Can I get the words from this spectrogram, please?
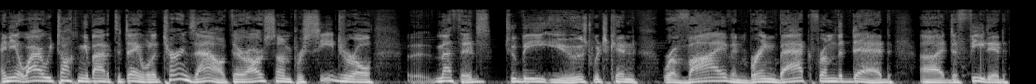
And yet, why are we talking about it today? Well, it turns out there are some procedural uh, methods to be used which can revive and bring back from the dead uh, defeated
